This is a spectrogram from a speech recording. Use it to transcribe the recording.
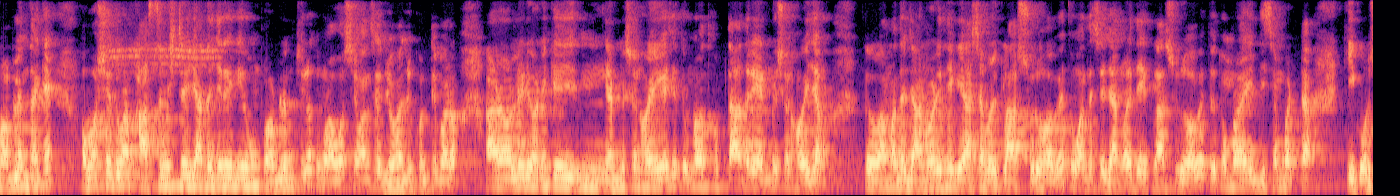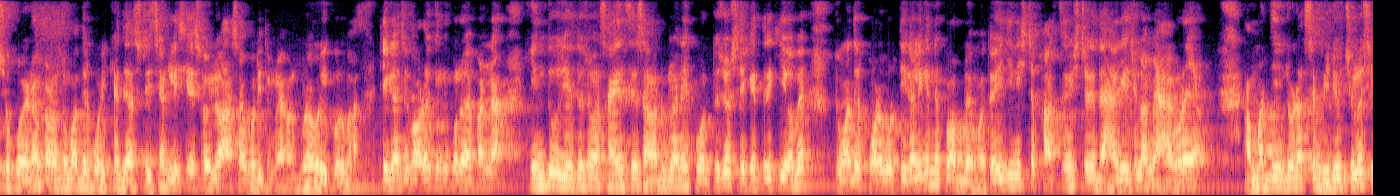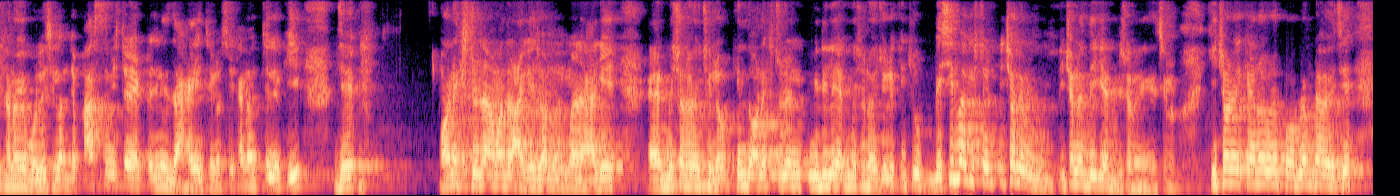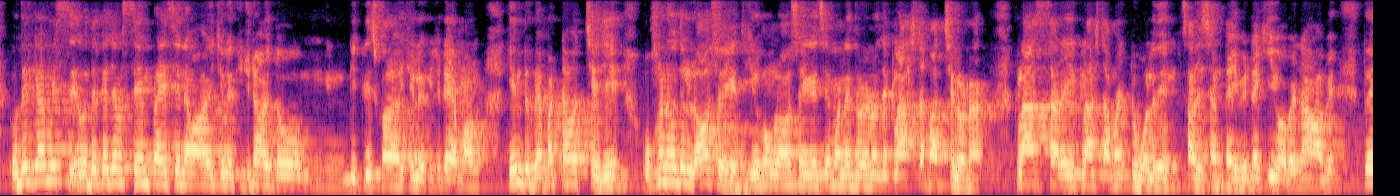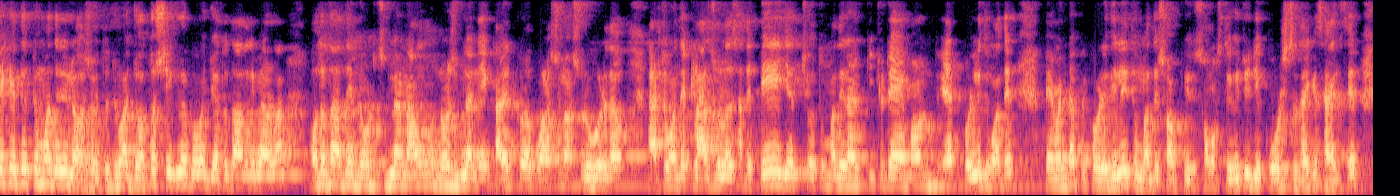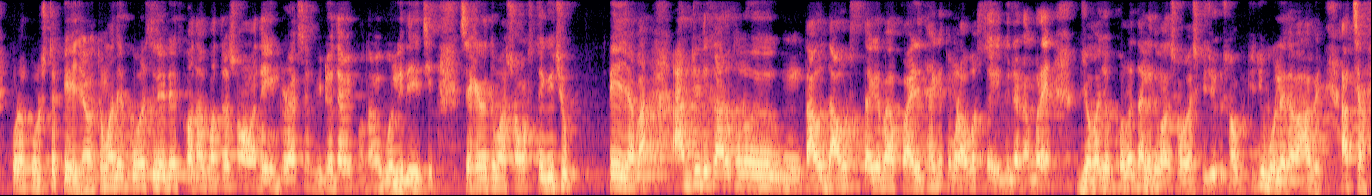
প্রবলেম থাকে, অবশ্যই তোমার ফার্স্ট সেমিস্টারে যাদের যেটা এরকম প্রবলেম ছিল, তোমরা অবশ্যই আমাদের সাথে যোগাযোগ করতে পারো। আর অলরেডি অনেকেই অ্যাডমিশন হয়ে গেছে, তোমরা খুব তাড়াতাড়ি অ্যাডমিশন হয়ে যাও। তো আমাদের জানুয়ারি থেকে আশা করি ক্লাস শুরু হবে, তোমাদের সে জানুয়ারি থেকে ক্লাস শুরু হবে। তো তোমরা এই ডিসেম্বরটা কি করছ করে নাও, কারণ তোমাদের পরীক্ষা জাস্ট রিসেন্টলি শেষ হলো আশা করি তোমরা এখন ঘোরাঘুরি করবা। ঠিক আছে, করো, কিন্তু কোনো ব্যাপার না। কিন্তু যেহেতু তোমার সায়েন্সের সাবজেক্টগুলো নিয়ে পড়তেছো সেক্ষেত্রে কি হবে? তোমাদের পরবর্তীকালে কিন্তু প্রবলেম হয় তো এই জিনিসটা ফার্স্ট সেমিস্টারে দেখা গেছিল আমি আগে আমার যে ইন্ট্রোডাকশন ভিডিও ছিল, সেখানে আমি বলেছিলাম যে ফার্স্ট সেমিস্টারে একটা জিনিস দেখা গেছিল সেখানে হচ্ছিল কি? যে অনেক স্টুডেন্ট আমাদের আগে জন মানে আগে অ্যাডমিশন হয়েছিল, কিন্তু অনেক স্টুডেন্ট মিডিলে অ্যাডমিশন হয়েছিল, কিন্তু বেশিরভাগ স্টুডেন্ট পিছনে, পিছনের দিকে অ্যাডমিশন হয়ে গেছিল। পিছনে কেন প্রবলেমটা হয়েছে? ওদেরকে আমি ওদের কাছে আমার সেম প্রাইসে নেওয়া হয়েছিল, কিছুটা হয়তো ডিক্রিজ করা হয়েছিল, কিছুটা অ্যামাউন্ট কিন্তু ব্যাপারটা হচ্ছে যে, ওখানে ওদের লস হয়ে গেছে। কীরকম লস হয়ে গেছে? মানে ধরে নাও যে ক্লাসটা পাচ্ছিল না। ক্লাস স্যার এই ক্লাসটা আমার একটু বলে দিন সাজেশন টাইপ এটা কী হবে, না হবে? তো এক্ষেত্রে তোমাদেরই লস হয় তো তোমরা যত শীঘ্র পাবে যত তাড়াতাড়ি পারবা, অত তাদের নোটসগুলো নাও নোটসগুলো নিয়ে কালেক্ট করে, পড়াশোনা শুরু করে দাও, আর তোমাদের ক্লাসগুলোর সাথে পেয়ে যাচ্ছ, তোমাদের আর কিছুটা অ্যামাউন্ট অ্যাড করলে তোমাদের পেমেন্টটা করে দিলেই তোমাদের সব কিছু সমস্ত কিছু যে কোর্সটা থাকে সায়েন্সের পুরো কোর্সটা পেয়ে যাও। তোমাদের কোর্স রিলেটেড কথাবার্তা সব আমাদের ইন্ট্রোডাকশন ভিডিওতে আমি প্রথমে বলে দিয়েছি, সেখানে তোমার সমস্ত কিছু পেয়ে যাবা। আর যদি কারও কোনো তাও ডাউটস থাকে বা কোয়ারি থাকে, তোমরা অবশ্যই এই দুটো নম্বরে যোগাযোগ করো, তাহলে তোমার সব কিছু সব কিছু বলে দেওয়া হবে। আচ্ছা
